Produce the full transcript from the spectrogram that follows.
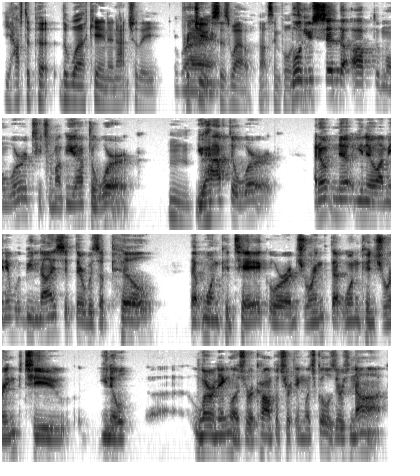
you have to put the work in and actually right. produce as well. That's important. Well, you said the optimal word, teacher Michael. You have to work. Hmm. You have to work. I don't know, you know, I mean, it would be nice if there was a pill that one could take or a drink that one could drink to, you know, uh, learn English or accomplish your English goals. There's not.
